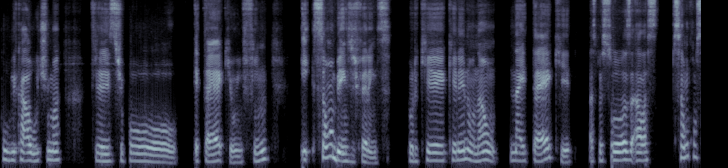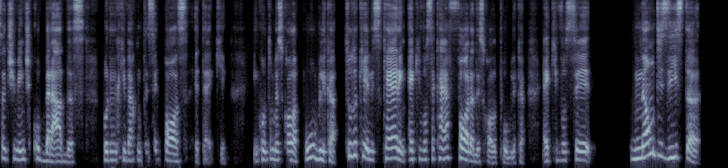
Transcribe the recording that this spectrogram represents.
pública a última, fez tipo ETEC ou enfim, e são ambientes diferentes, porque querendo ou não, na ETEC, as pessoas elas são constantemente cobradas por o que vai acontecer pós-ETEC. Enquanto uma escola pública, tudo que eles querem é que você caia fora da escola pública, é que você não desista,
